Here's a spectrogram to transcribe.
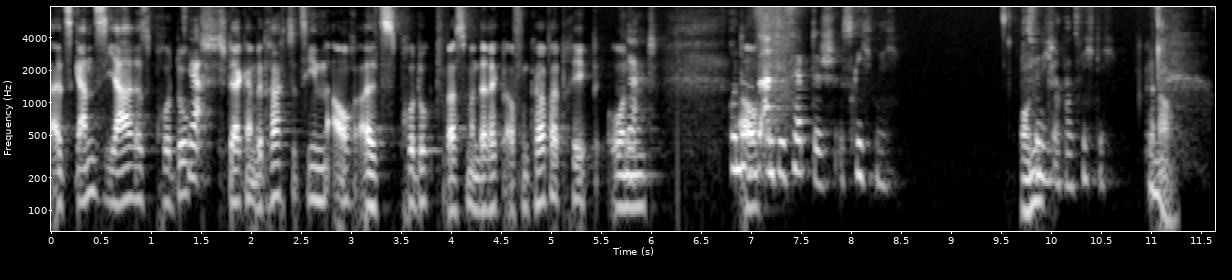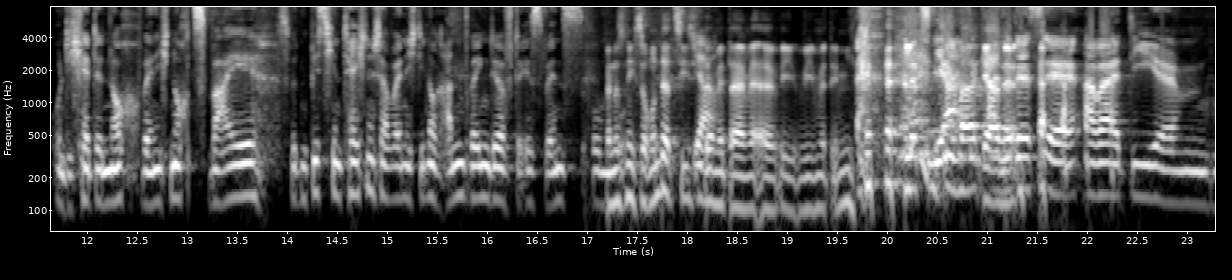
äh, als ganzjahresprodukt ja. stärker in Betracht zu ziehen, auch als Produkt, was man direkt auf den Körper trägt. Und, ja. und es ist antiseptisch, es riecht nicht. Das finde ich auch ganz wichtig. Genau. Und ich hätte noch, wenn ich noch zwei, es wird ein bisschen technisch, aber wenn ich die noch anbringen dürfte, ist, wenn es um. Wenn du es nicht so runterziehst, ja. wieder mit deinem, äh, wie, wie mit dem letzten ja, Thema, gerne. Also das, äh, aber die, ähm,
